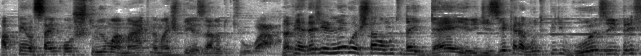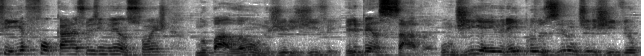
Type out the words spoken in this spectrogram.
a pensar em construir uma máquina mais pesada do que o ar. Na verdade, ele nem gostava muito da ideia, ele dizia que era muito perigoso e preferia focar nas suas invenções no balão, no dirigível. Ele pensava: um dia eu irei produzir um dirigível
